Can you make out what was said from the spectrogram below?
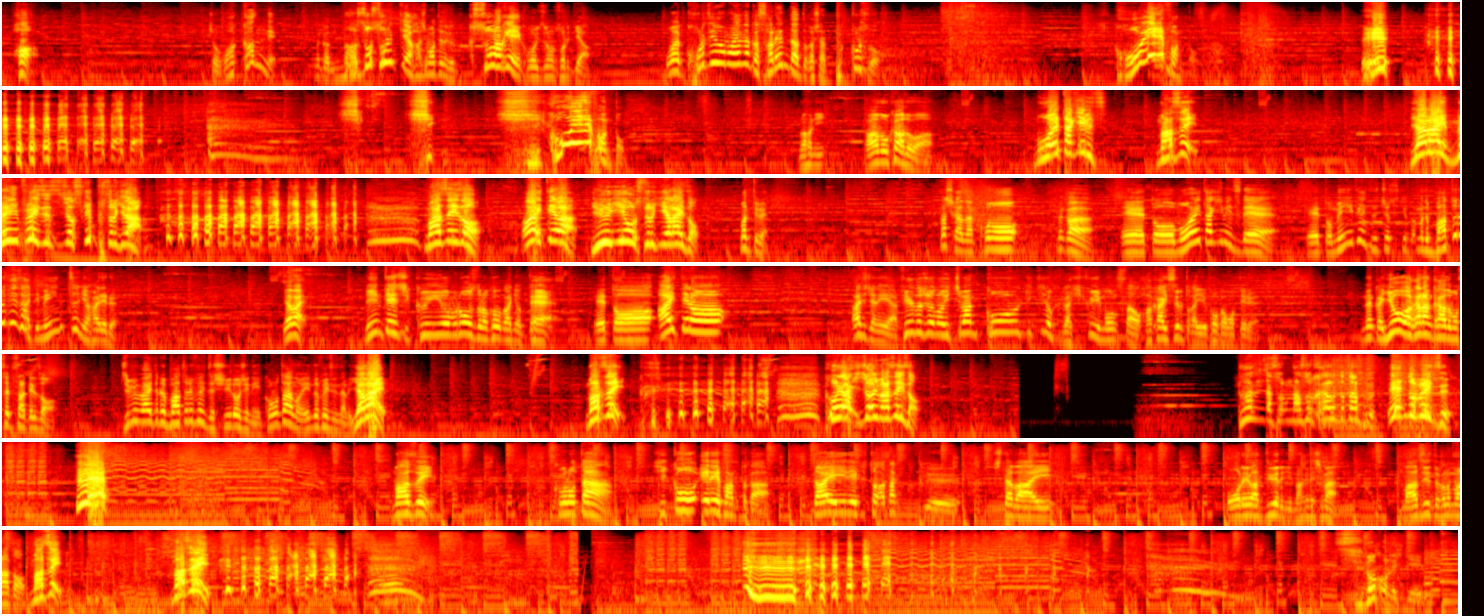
はあ。ちょわかんねえ。なんか謎ソリティア始まってんだけどクソ長えこいつのソリティア。お前これでお前なんかサレンダーとかしたらぶっ殺すぞ。コエレファントえ？ひ、ひ、ヒコエレファント何？あのカードは？燃えたけ率まずい。やばい。メインフェーズ出場スキップする気だ。まずいぞ。相手は遊戯王する気がないぞ。待ってくれ。確かなこのなんかえっ、ー、と燃えた秘密でえっ、ー、とメインフェーズ一応つけど、まあ、バトルフェーズ入ってメイン2には入れる。やばい。臨天使クイーンオブローズの効果によってえっ、ー、と相手の相手じゃねえや。フィールド上の一番攻撃力が低いモンスターを破壊するとかいう効果を持っている。なんかようわからんカードもセットされてるぞ。自分が相手のバトルフェーズ終了時にこのターンのエンドフェーズになる。やばい！まずい！これは非常にまずいぞ！なんだその謎カウントトラップ！エンドフェイズ！えっ！まずい！このターン。飛行エレファントがダイレクトアタックした場合俺はデュエルに負けてしまう。まずいところもあとまずい!まずい! すごいこのデッキ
